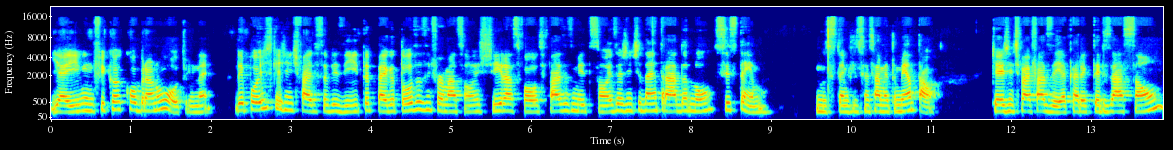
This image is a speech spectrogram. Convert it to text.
E aí um fica cobrando o outro, né? Depois que a gente faz essa visita, pega todas as informações, tira as fotos, faz as medições a gente dá entrada no sistema, no sistema de licenciamento ambiental, que a gente vai fazer a caracterização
